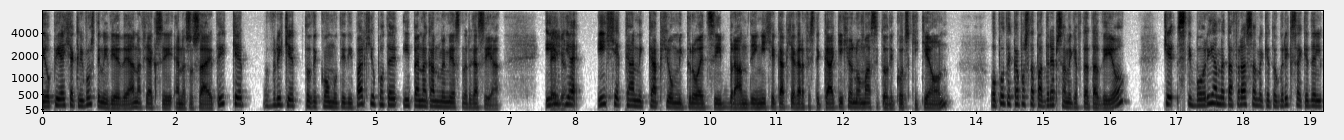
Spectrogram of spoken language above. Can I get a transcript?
η οποία έχει ακριβώς την ίδια ιδέα να φτιάξει ένα society και βρήκε το δικό μου τι υπάρχει, οπότε είπε να κάνουμε μια συνεργασία. Η ίδια είχε κάνει κάποιο μικρό έτσι branding, είχε κάποια γραφιστικά και είχε ονομάσει το δικό της Κικαιών, οπότε κάπως τα παντρέψαμε και αυτά τα δύο και στην πορεία μεταφράσαμε και το Greek Psychedelic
